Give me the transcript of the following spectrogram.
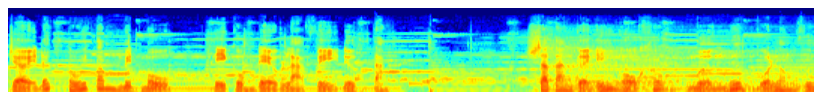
trời đất tối tăm mịt mù, thì cũng đều là vì được tăng. Sa tăng gợi ý Ngộ Không mượn nước của Long Vương.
